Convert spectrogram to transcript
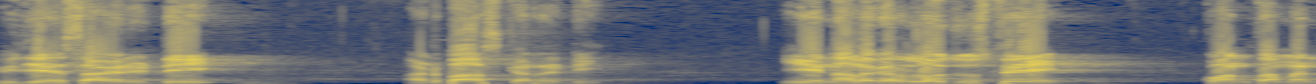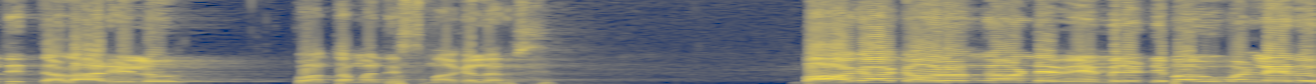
విజయసాయి రెడ్డి అండ్ భాస్కర్ రెడ్డి. ఈ నలుగురిలో చూస్తే కొంతమంది దళారీలు కొంతమంది స్మగ్లర్స్. బాగా గౌరవంగా ఉండే వేమిరెడ్డి బాగుపడలేదు.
